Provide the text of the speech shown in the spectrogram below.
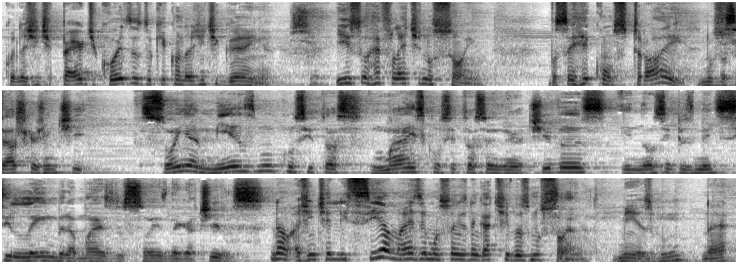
quando a gente perde coisas do que quando a gente ganha. Sim. E isso reflete no sonho. Você reconstrói no Você acha que a gente sonha mesmo com mais com situações negativas e não simplesmente se lembra mais dos sonhos negativos? Não, a gente elicia mais emoções negativas no sonho, Certo. mesmo, né?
